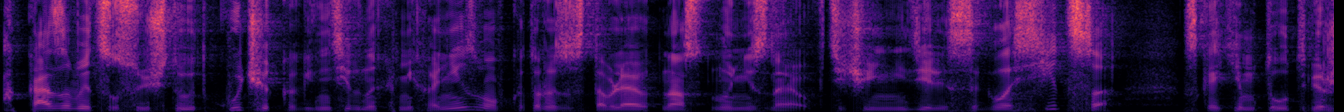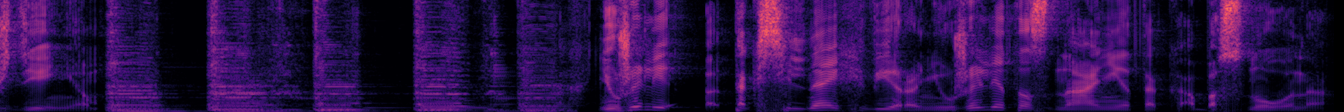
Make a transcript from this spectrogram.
Оказывается, существует куча когнитивных механизмов, которые заставляют нас, ну не знаю, в течение недели согласиться с каким-то утверждением. Неужели э, так сильна их вера? Неужели это знание так обосновано?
